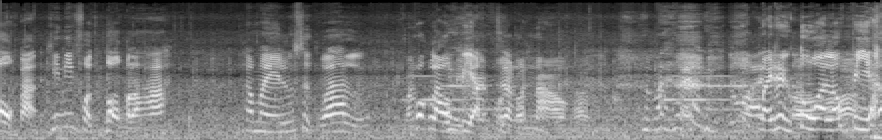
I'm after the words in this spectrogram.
ตกอะที่นี่ฝนตกเหรอคะทำไมรู้สึกว่าพวกเราเปียกฝนจากต้นหนาวครับหมายถึงตัวเราเปียก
